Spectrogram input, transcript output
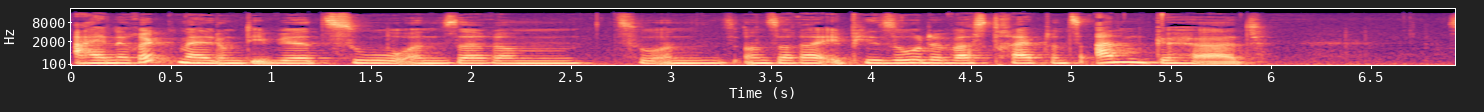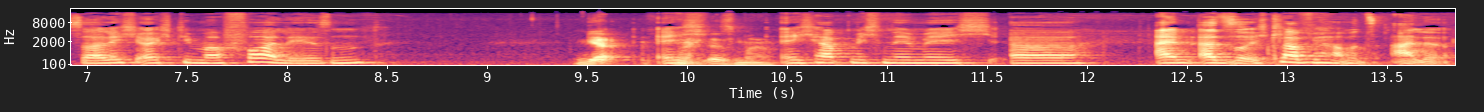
eine Rückmeldung, die wir zu unserem, zu un unserer Episode Was treibt uns an gehört. Soll ich euch die mal vorlesen? Ja, ich, mach das mal. Ich habe mich nämlich, äh, ein, also ich glaube, wir haben uns alle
